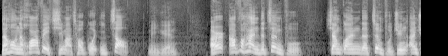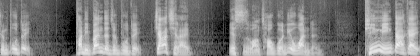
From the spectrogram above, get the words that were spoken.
然后呢，花费起码超过一兆美元，而阿富汗的政府相关的政府军安全部队，塔利班的这个部队加起来也死亡超过六万人，平民大概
